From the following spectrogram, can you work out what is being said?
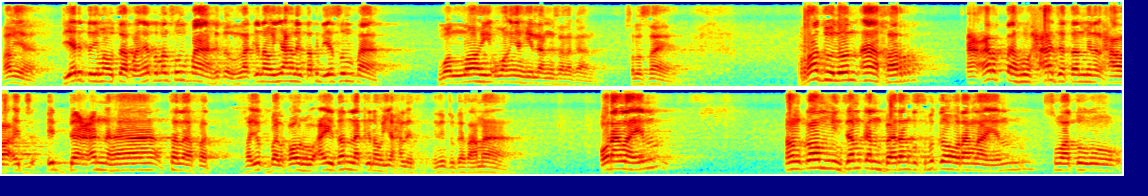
Paham ya? Dia diterima ucapannya teman sumpah gitu. Lakinnahu yahlif tapi dia sumpah. Wallahi uangnya hilang misalkan. Selesai. Rajulun akhar a'artahu hajatan minal hawaij idda'anha talafat. Fayuqbal qawluhu aidan lakinahu yahlif. Ini juga sama. Orang lain engkau meminjamkan barang tersebut ke orang lain, suatu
